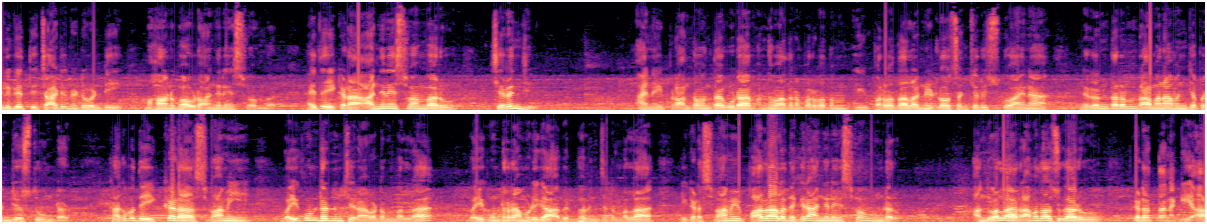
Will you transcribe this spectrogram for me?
ఎలుగెత్తి చాటినటువంటి మహానుభావుడు ఆంజనేయ స్వామి వారు అయితే ఇక్కడ ఆంజనేయ స్వామి వారు చిరంజీవి. ఆయన ఈ ప్రాంతం అంతా కూడా మంధమాదన పర్వతం ఈ పర్వతాలన్నింటిలో సంచరిస్తూ ఆయన నిరంతరం రామనామం జపం చేస్తూ ఉంటాడు. కాకపోతే ఇక్కడ స్వామి వైకుంఠం నుంచి రావటం వల్ల వైకుంఠరాముడిగా ఆవిర్భవించడం వల్ల ఇక్కడ స్వామి పాదాల దగ్గర ఆంజనేయ స్వామి ఉండరు. అందువల్ల రామదాసు గారు ఇక్కడ తనకి ఆ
